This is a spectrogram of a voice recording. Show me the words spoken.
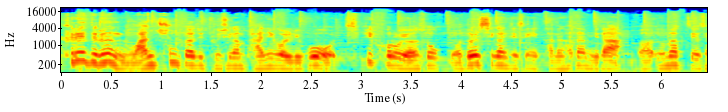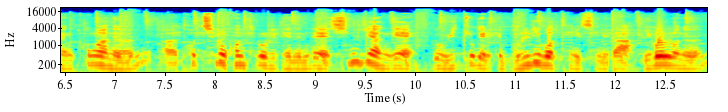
크레들은 완충까지 2시간 반이 걸리고 스피커로 연속 8시간 재생이 가능하답니다. 어, 음악 재생 통화는 어, 터치로 컨트롤이 되는데 신기한 게 이 위쪽에 이렇게 물리 버튼이 있습니다. 이걸로는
